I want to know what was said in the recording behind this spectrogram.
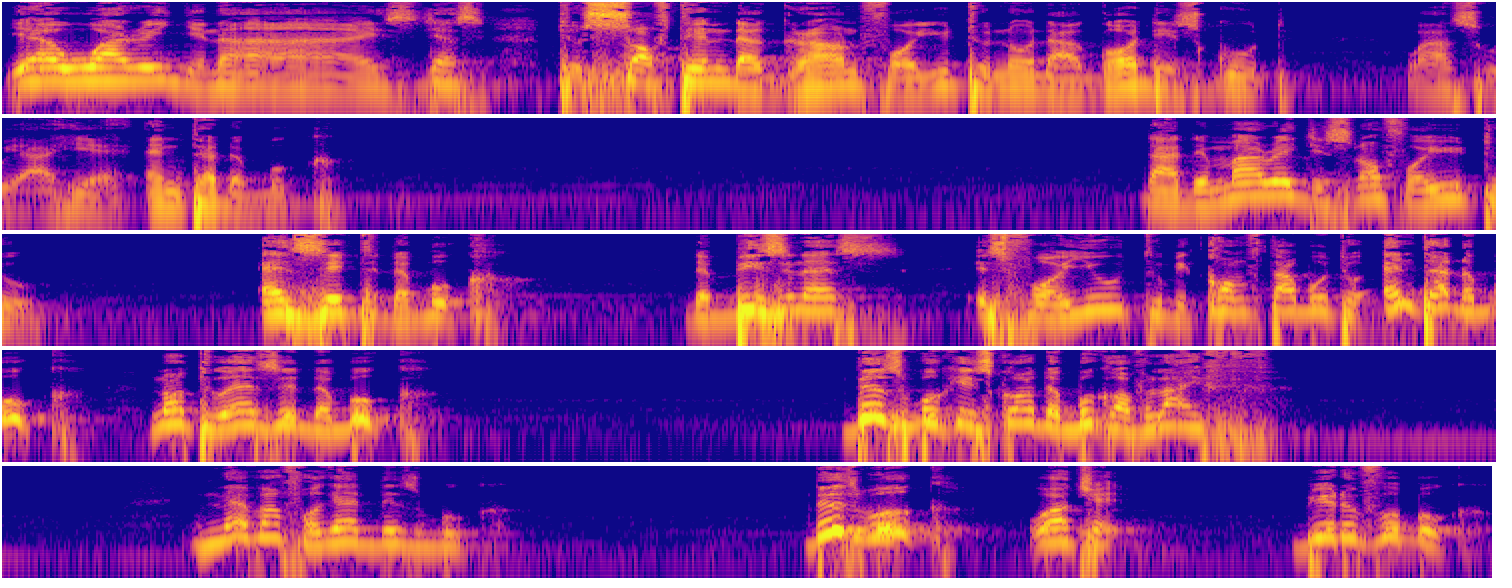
Yeah, worrying, you know, just to soften the ground for you to know that God is good whilst we are here. Enter the book. That the marriage is not for you to exit the book. The business is for you to be comfortable to enter the book, not to exit the book. This book is called the book of life. Never forget this book. This book, watch it. Beautiful book.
